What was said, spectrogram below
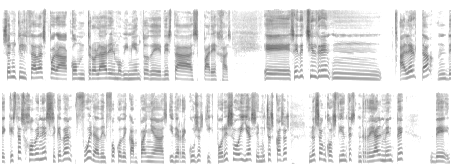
son utilizadas para controlar el movimiento de, estas parejas. Eh, Save the Children mm, alerta de que estas jóvenes se quedan fuera del foco de campañas y de recursos y por eso ellas en muchos casos no son conscientes realmente de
